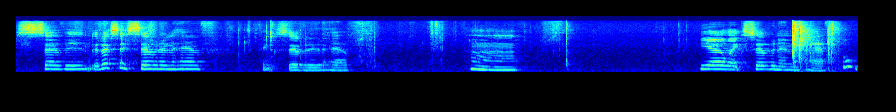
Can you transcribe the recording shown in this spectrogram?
seven, did I say seven and a half? I think seven and a half. Hmm. Yeah, like seven and a half. Ooh.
